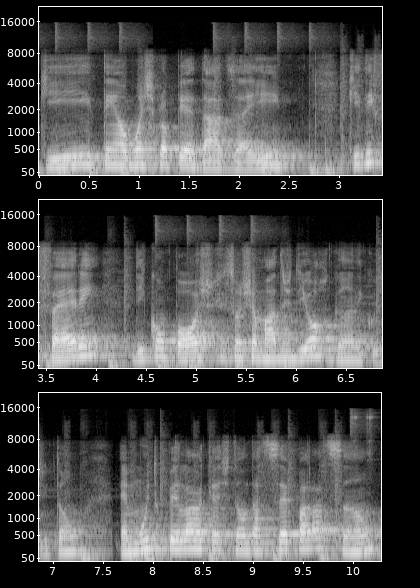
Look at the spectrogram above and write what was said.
que têm algumas propriedades aí que diferem de compostos que são chamados de orgânicos. Então, é muito pela questão da separação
